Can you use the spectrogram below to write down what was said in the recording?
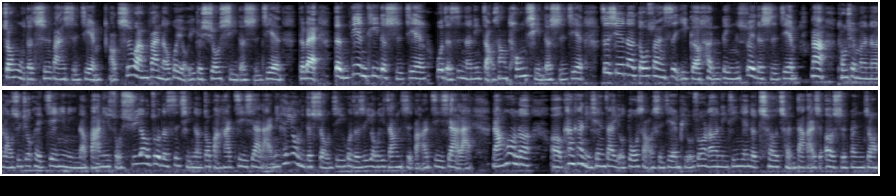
中午的吃饭时间，好，吃完饭呢会有一个休息的时间，对不对？等电梯的时间，或者是呢你早上通勤的时间，这些呢都算是一个很零碎的时间。那同学们呢，老师就可以建议你呢，把你所需要做的事情呢都把它记下来。你可以用你的手机，或者是用一张纸把它记下来。然后呢，呃，看看你现在有多少时间。比如说呢，你今天的车程大概是二十分钟，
